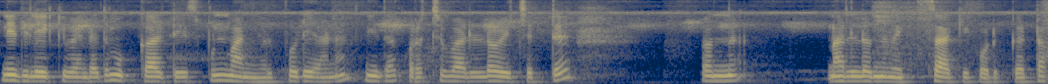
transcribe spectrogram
ഇനി ഇതിലേക്ക് വേണ്ടത് മുക്കാൽ ടീസ്പൂൺ മഞ്ഞൾപ്പൊടിയാണ്. ഇനി ഇതാ കുറച്ച് വെള്ളം ഒഴിച്ചിട്ട് ഒന്ന് നല്ലൊന്ന് മിക്സാക്കി കൊടുക്കുക കേട്ടോ.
